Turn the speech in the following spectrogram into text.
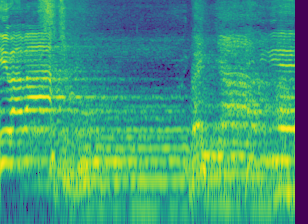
Chihuahua. yeah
